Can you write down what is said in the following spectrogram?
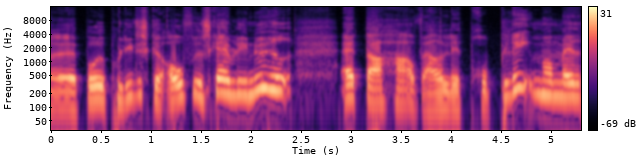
øh, både politiske og videnskabelige nyhed, at der har været lidt problemer med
